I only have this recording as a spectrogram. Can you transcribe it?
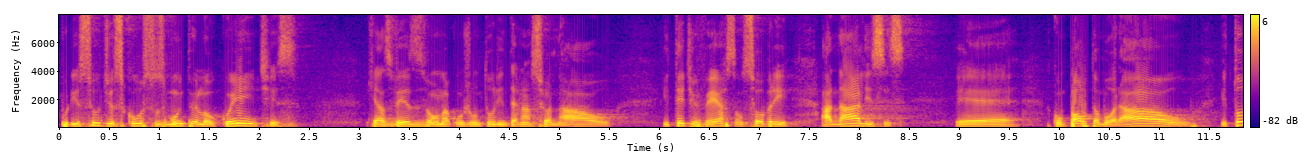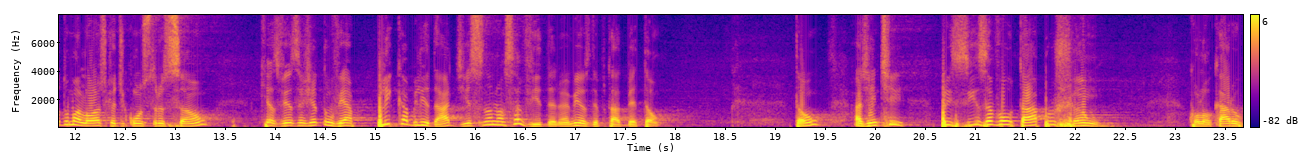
Por isso, discursos muito eloquentes, que às vezes vão na conjuntura internacional e te diversam sobre análises é, com pauta moral e toda uma lógica de construção que às vezes a gente não vê a aplicabilidade disso na nossa vida, não é mesmo, deputado Betão? Então, a gente precisa voltar para o chão, colocar o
